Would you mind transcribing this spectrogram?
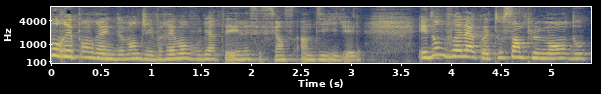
pour répondre à une demande, j'ai vraiment voulu intégrer ces séances individuelles. Et donc voilà quoi, tout simplement. Donc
